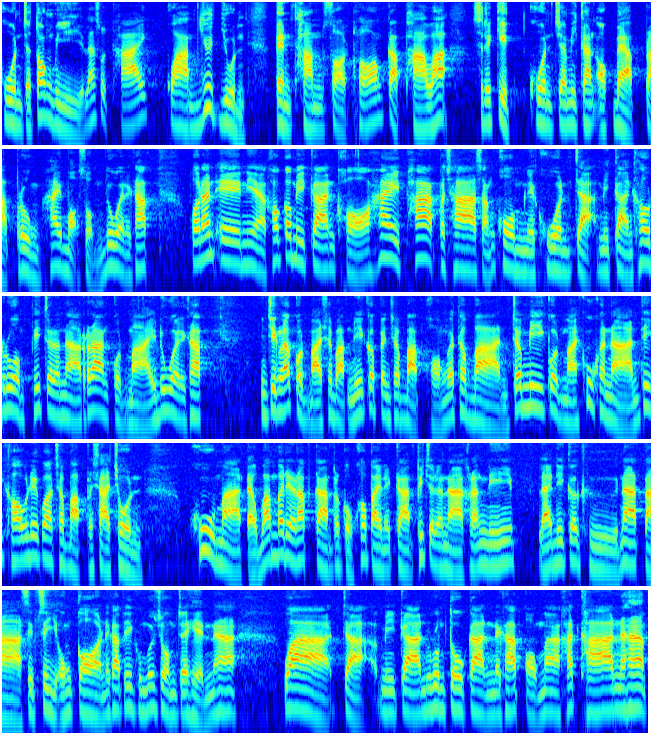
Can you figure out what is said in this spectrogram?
ควรจะต้องมี และสุดท้ายความยืดหยุ่น เป็นธรรมสอดคล้องกับภาวะเศรษฐกิจควรจะมีการออกแบบปรับปรุงให้เหมาะสมด้วยนะครับเพราะฉะนั้นเองเนี่ยเขาก็มีการขอให้ภาคประชาสังคมเนี่ยควรจะมีการเข้าร่วมพิจารณาร่างกฎหมายด้วยนะครับ จริง ๆ แล้วกฎหมายฉบับนี้ก็เป็นฉบับของรัฐบาล จะมีกฎหมายคู่ขนานที่เขาเรียกว่าฉบับประชาชน คู่มาแต่ว่าไม่ได้รับการประกบเข้าไปในการพิจารณาครั้งนี้ และนี่ก็คือหน้าตา 14 องค์กรนะครับที่คุณผู้ชมจะเห็นนะฮะว่าจะมีการรวมตัวกันนะครับออกมาคัดค้านนะฮะ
